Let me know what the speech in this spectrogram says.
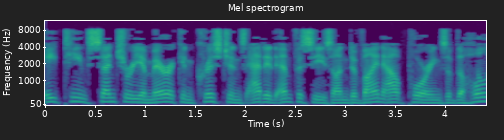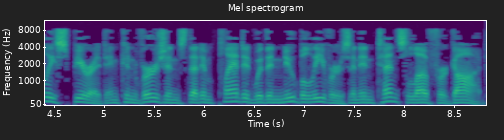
18th-century American Christians added emphases on divine outpourings of the Holy Spirit and conversions that implanted within new believers an intense love for God.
